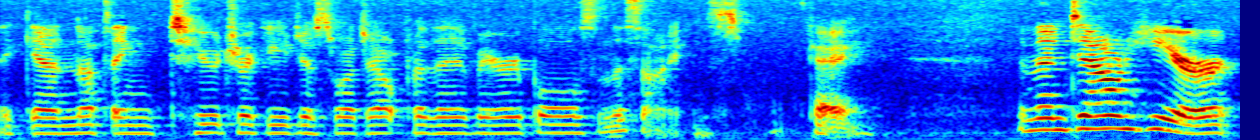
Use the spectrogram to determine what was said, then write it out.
again, nothing too tricky. Just watch out for the variables and the signs. Okay. And then down here,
